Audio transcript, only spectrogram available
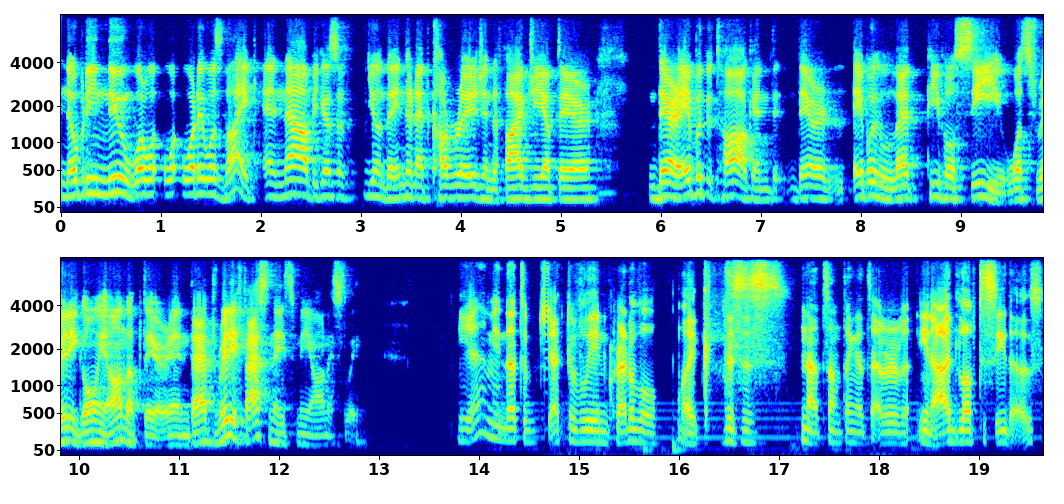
nobody knew what, what what it was like. And now because of you know the internet coverage and the 5g up there they're able to talk and they're able to let people see what's really going on up there. And that really fascinates me honestly. Yeah i mean that's objectively incredible. Like this is not something that's ever you know i'd love to see those.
